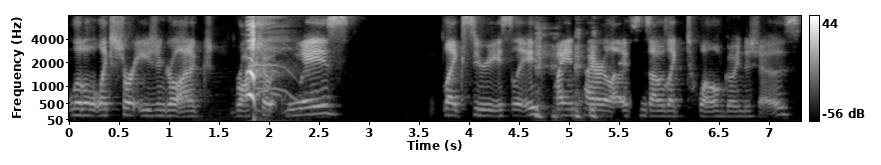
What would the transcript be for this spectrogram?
little like short Asian girl at a rock show anyways. Like seriously, my entire life since I was like 12 going to shows.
